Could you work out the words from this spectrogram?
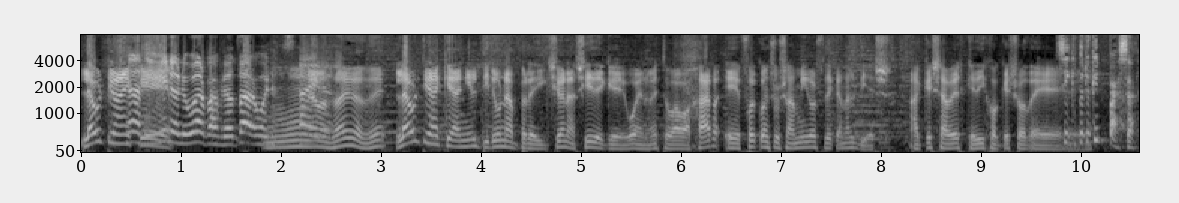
La última vez que... lugar para explotar, Buenos Mm, Aires. Buenos Aires. La última vez que Daniel tiró una predicción así de que, bueno, esto va a bajar, eh, fue con sus amigos de Canal 10. Aquella vez que dijo aquello de... Sí, pero ¿qué pasa?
